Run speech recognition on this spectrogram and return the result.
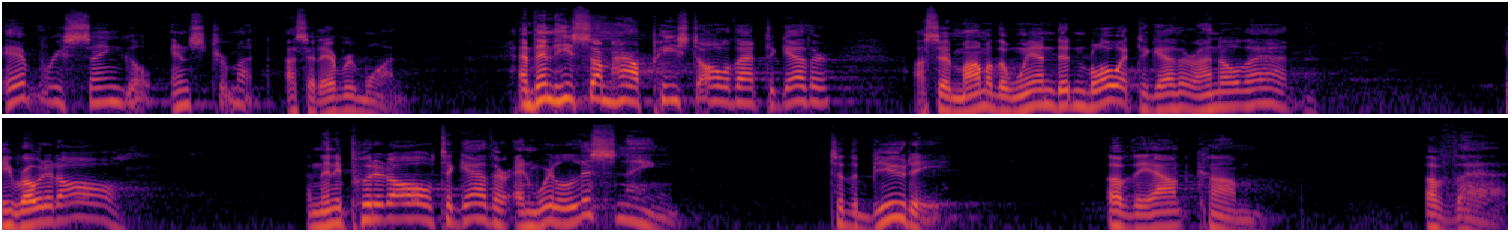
every single instrument? I said, Every one. And then he somehow pieced all of that together I said, Mama, the wind didn't blow it together. I know that. He wrote it all. And then he put it all together, and we're listening to the beauty of the outcome of that.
